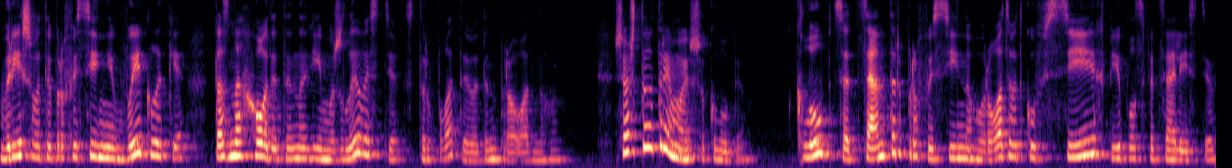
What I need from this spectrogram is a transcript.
вирішувати професійні виклики та знаходити нові можливості з турботою один про одного. Що ж ти отримуєш у клубі? Клуб це центр професійного розвитку всіх піпл-спеціалістів.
